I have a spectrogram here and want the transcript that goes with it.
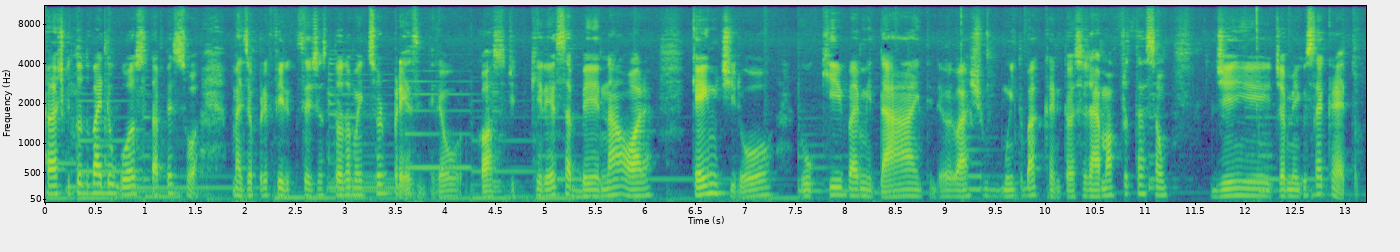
Eu acho que tudo vai do gosto da pessoa, mas eu prefiro que seja totalmente surpresa, entendeu? Eu gosto de querer saber na hora quem me tirou, o que vai me dar, entendeu? Eu acho muito bacana. Então, essa já é uma frustração de, de amigo secreto.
